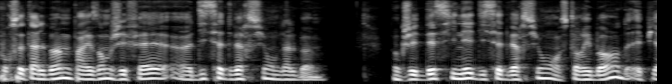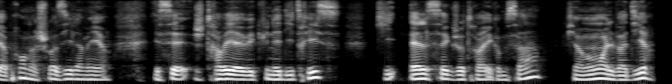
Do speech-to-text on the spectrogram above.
Pour cet album, par exemple, j'ai fait 17 euh, versions de l'album. Donc j'ai dessiné 17 versions en storyboard et puis après on a choisi la meilleure. Et c'est, je travaille avec une éditrice qui, elle, sait que je travaille comme ça. Puis à un moment, elle va dire,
